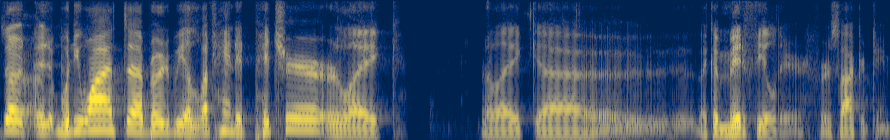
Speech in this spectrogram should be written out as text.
So, Uh, uh, would you want uh, bro to be a left-handed pitcher or like, or like, uh, like a midfielder for a soccer team?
